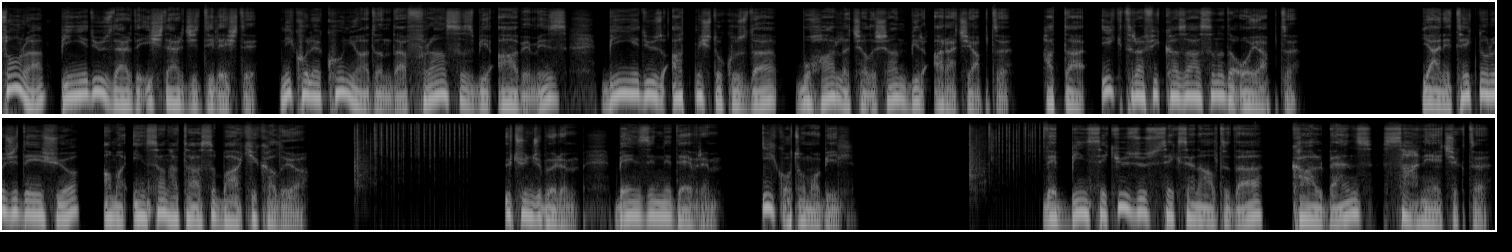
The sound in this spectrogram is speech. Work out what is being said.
Sonra 1700'lerde işler ciddileşti. Nicole Cugno adında Fransız bir abimiz 1769'da buharla çalışan bir araç yaptı. Hatta ilk trafik kazasını da o yaptı. Yani teknoloji değişiyor ama insan hatası baki kalıyor. Üçüncü bölüm Benzinli devrim İlk otomobil Ve 1886'da Carl Benz sahneye çıktı.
